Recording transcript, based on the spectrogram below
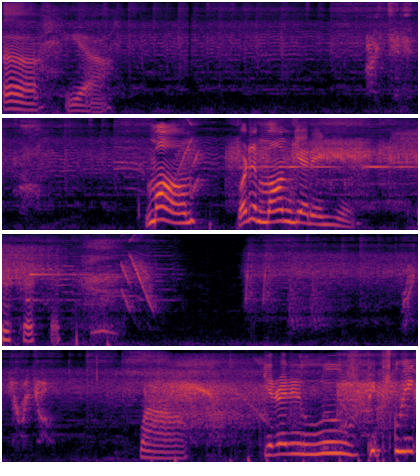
Uh, yeah. I did it, Mom. Mom, where did mom get in here? Right, wow. Get ready to lose, Pipsqueak.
